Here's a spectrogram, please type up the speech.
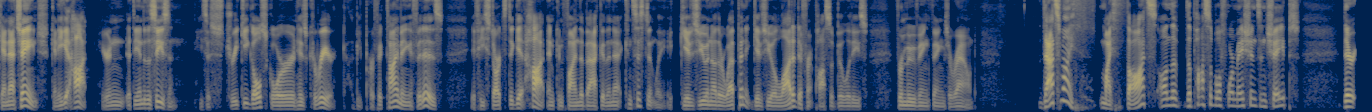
Can that change? Can he get hot here in, at the end of the season? He's a streaky goal scorer in his career. Got to be perfect timing if it is if he starts to get hot and can find the back of the net consistently. It gives you another weapon. It gives you a lot of different possibilities for moving things around. That's my th- my thoughts on the the possible formations and shapes. There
